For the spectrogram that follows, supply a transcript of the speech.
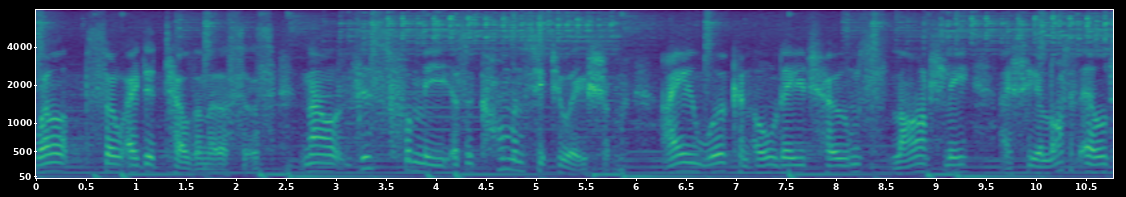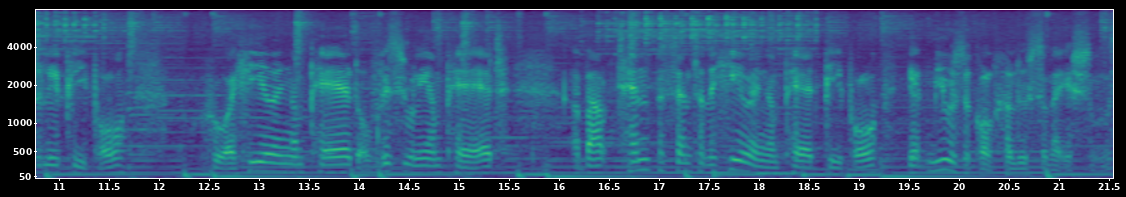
Well, so I did tell the nurses. Now, this for me is a common situation. I work in old age homes largely. I see a lot of elderly people who are hearing impaired or visually impaired. About 10% of the hearing impaired people get musical hallucinations.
